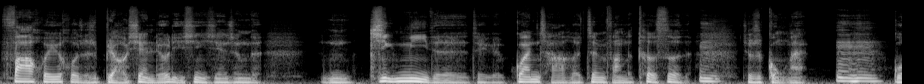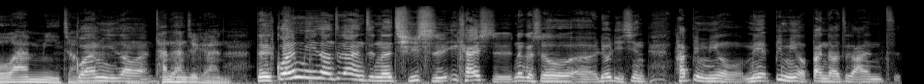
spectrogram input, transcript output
发挥或者是表现刘理信先生的。嗯，精密的这个观察和侦防的特色的，嗯，就是巩案，嗯哼，国安密账，国安密账案，谈谈这个案子。对，国安密账这个案子呢，其实一开始那个时候，呃，刘理信他并没有没有并没有办到这个案子，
